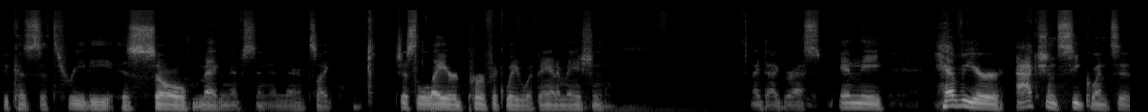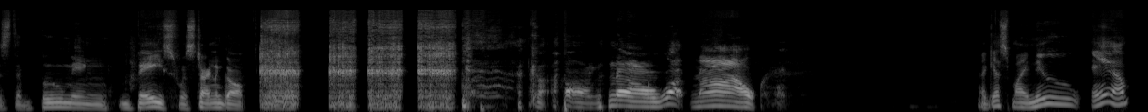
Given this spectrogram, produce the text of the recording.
because the 3D is so magnificent in there. It's like just layered perfectly with animation. I digress. In the heavier action sequences, the booming bass was starting to go. oh no, what now? I guess my new amp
